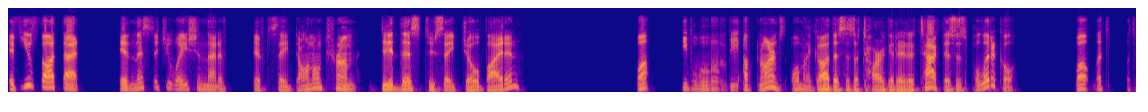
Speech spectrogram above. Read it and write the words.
If you thought that in this situation that if if say Donald Trump did this to say Joe Biden, people will be up in arms. Oh my God, this is a targeted attack. This is political. Well, let's let's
